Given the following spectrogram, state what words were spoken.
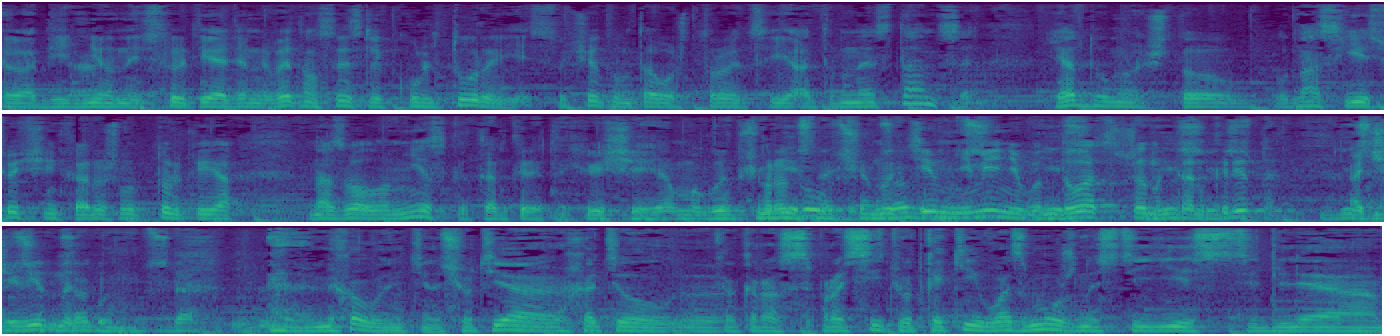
Объединенный институт ядерной. В этом смысле культура есть. С учетом того, что строится атомная станция – я думаю, что у нас есть очень хороший... Вот только я назвал вам несколько конкретных вещей, я могу в общем, продолжить, но задуматься. тем не менее, вот есть, два совершенно есть, конкретно есть, очевидных... Да. Михаил Валентинович, вот я хотел э, как раз спросить, вот какие возможности есть для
